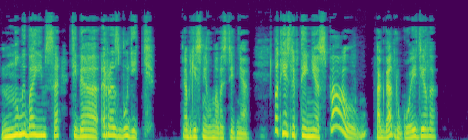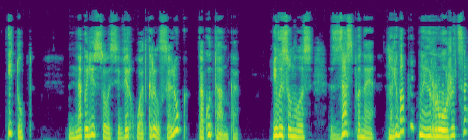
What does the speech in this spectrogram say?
Но мы боимся тебя разбудить, — объяснил новости дня. — Вот если б ты не спал, тогда другое дело. И тут на пылесосе вверху открылся люк, как у танка, и высунулась заспанная, но любопытная рожица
